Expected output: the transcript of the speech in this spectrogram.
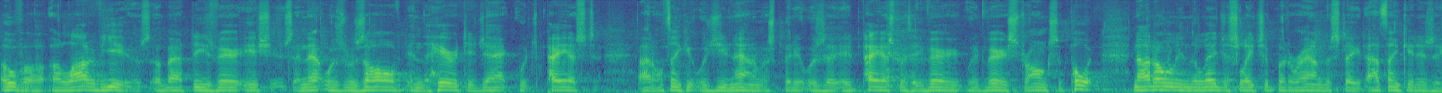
over a lot of years about these very issues, and that was resolved in the Heritage Act, which passed. I don't think it was unanimous, but it was a, it passed with a very with very strong support, not only in the legislature but around the state. I think it is a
